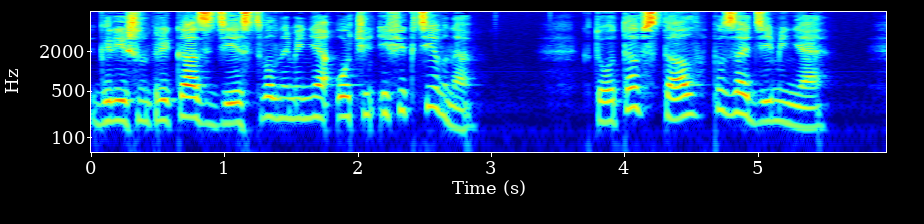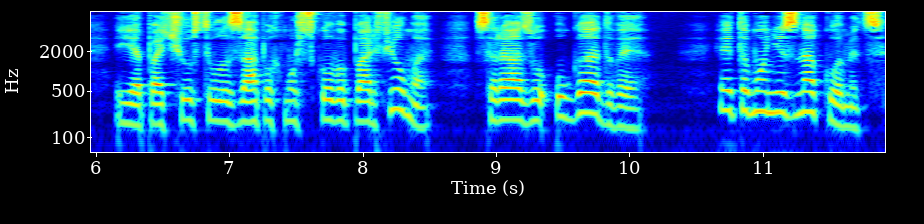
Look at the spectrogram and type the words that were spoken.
Гришин приказ действовал на меня очень эффективно. Кто-то встал позади меня. Я почувствовала запах мужского парфюма, сразу угадывая. Это мой незнакомец.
